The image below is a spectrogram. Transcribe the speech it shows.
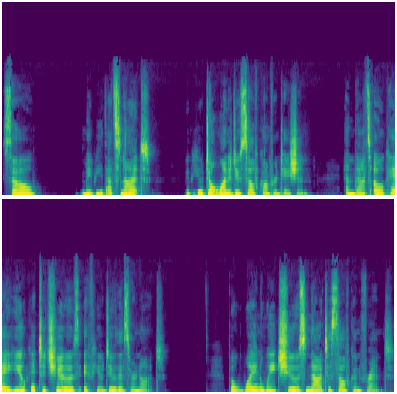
So maybe that's not, maybe you don't want to do self confrontation. And that's okay. You get to choose if you do this or not. But when we choose not to self confront,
